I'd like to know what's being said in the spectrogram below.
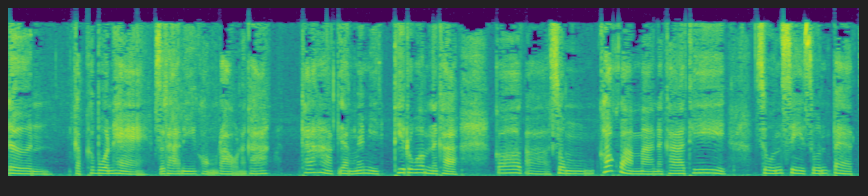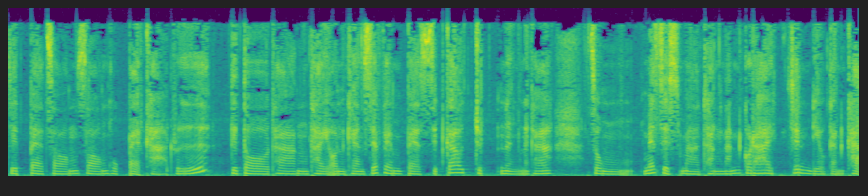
เดินกับขบวนแห่สถานีของเรานะคะ ถ้าหากยังไม่มีที่ร่วมนะคะ ก็ส่งข้อความมานะคะที่ 0408782268 ค่ะ หรือติดต่อทางไทย on แคนเซฟเอ็ม89.1นะคะ ส่ง message มาทางนั้นก็ได้เช่นเดียวกันค่ะ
